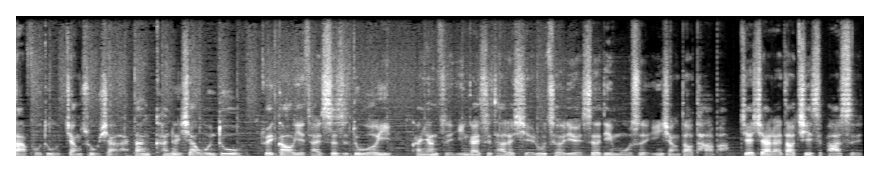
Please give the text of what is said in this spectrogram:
大幅度降速下来，但看了一下温度，最高也才四十度而已。看样子应该是它的写入策略设定模式影响到它吧。接下来到七十八时，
